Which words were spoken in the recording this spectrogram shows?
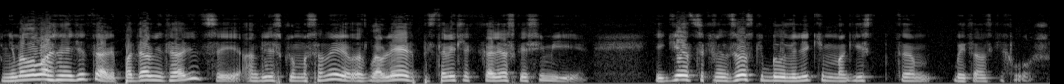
Немаловажная деталь. По давней традиции английскую масонерию возглавляет представитель королевской семьи, и герцог Винзорский был великим магистром британских лож.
